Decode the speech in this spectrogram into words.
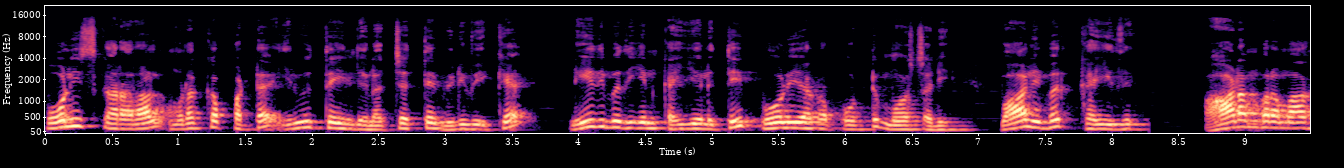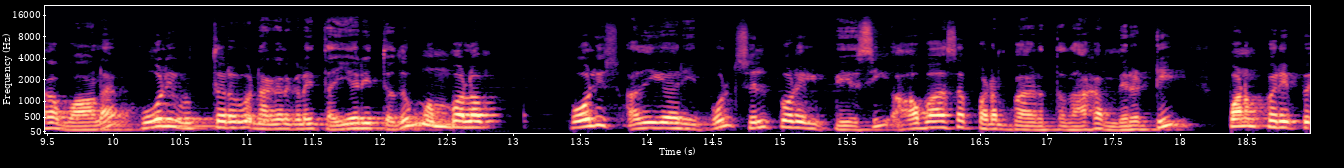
போலீஸ்காரரால் முடக்கப்பட்ட இருபத்தைந்து லட்சத்தை விடுவிக்க நீதிபதியின் கையெழுத்தை போலியாக போட்டு மோசடி. வாலிபர் கைது. ஆடம்பரமாக வாழ போலி உத்தரவு நகல்களை தயாரித்ததும் அம்பலம் போலீஸ் அதிகாரி போல் செல்போனில் பேசி ஆபாச படம் பார்த்ததாக மிரட்டி பணம் பறிப்பு.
